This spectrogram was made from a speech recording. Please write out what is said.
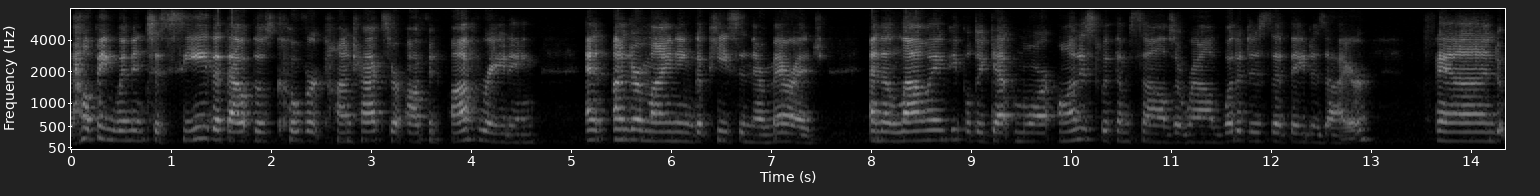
helping women to see that, that those covert contracts are often operating and undermining the peace in their marriage and allowing people to get more honest with themselves around what it is that they desire and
